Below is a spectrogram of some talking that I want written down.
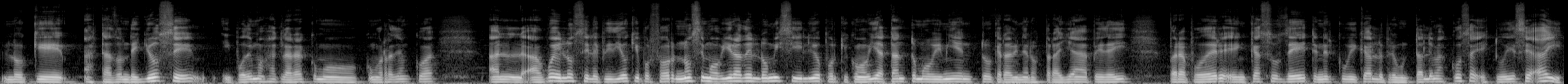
Lo que hasta donde yo sé, y podemos aclarar como, como Radio Ancoa, al abuelo se le pidió que por favor no se moviera del domicilio porque como había tanto movimiento, carabineros para allá, PDI, para poder en caso de tener que ubicarlo y preguntarle más cosas, estuviese ahí.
